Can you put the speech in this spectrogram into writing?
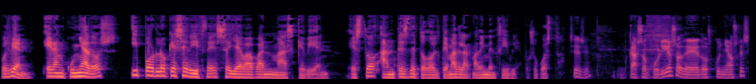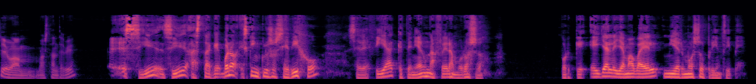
Pues bien, eran cuñados y por lo que se dice se llevaban más que bien. Esto antes de todo el tema de la Armada Invencible, por supuesto. Sí, sí. caso curioso de dos cuñados que se llevan bastante bien. Eh, sí, sí, hasta que, bueno, es que incluso se dijo, se decía que tenían un afer amoroso porque ella le llamaba a él mi hermoso príncipe.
